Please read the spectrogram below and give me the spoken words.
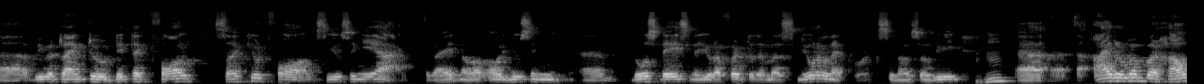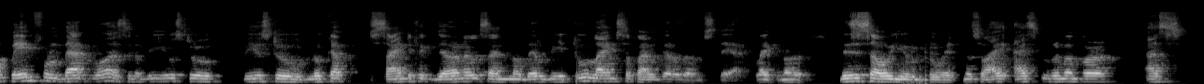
uh, we were trying to detect fault circuit faults using AI, right? Or, or using um, those days, you know, you refer to them as neural networks, you know. So we, mm-hmm. uh, I remember how painful that was. You know, we used to we used to look up scientific journals, and you know, there'll be two lines of algorithms there, like you know, this is how you do it. You know, so I I still remember as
